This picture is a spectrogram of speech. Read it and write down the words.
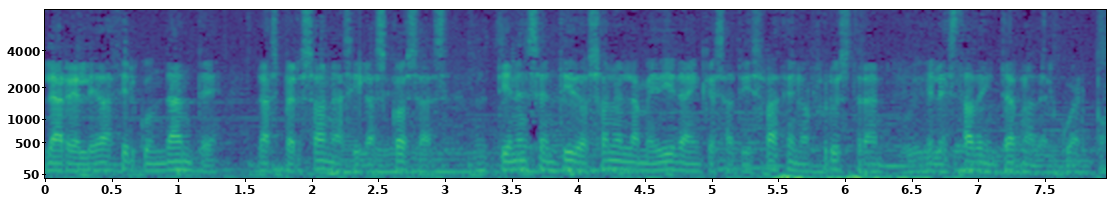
La realidad circundante, las personas y las cosas tienen sentido solo en la medida en que satisfacen o frustran el estado interno del cuerpo.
